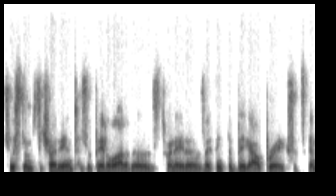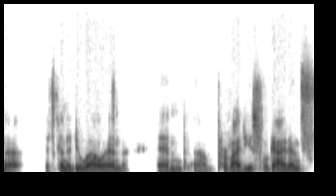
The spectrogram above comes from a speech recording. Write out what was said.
systems to try to anticipate a lot of those tornadoes. I think the big outbreaks, it's gonna, it's gonna do well in and um, provide useful guidance.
